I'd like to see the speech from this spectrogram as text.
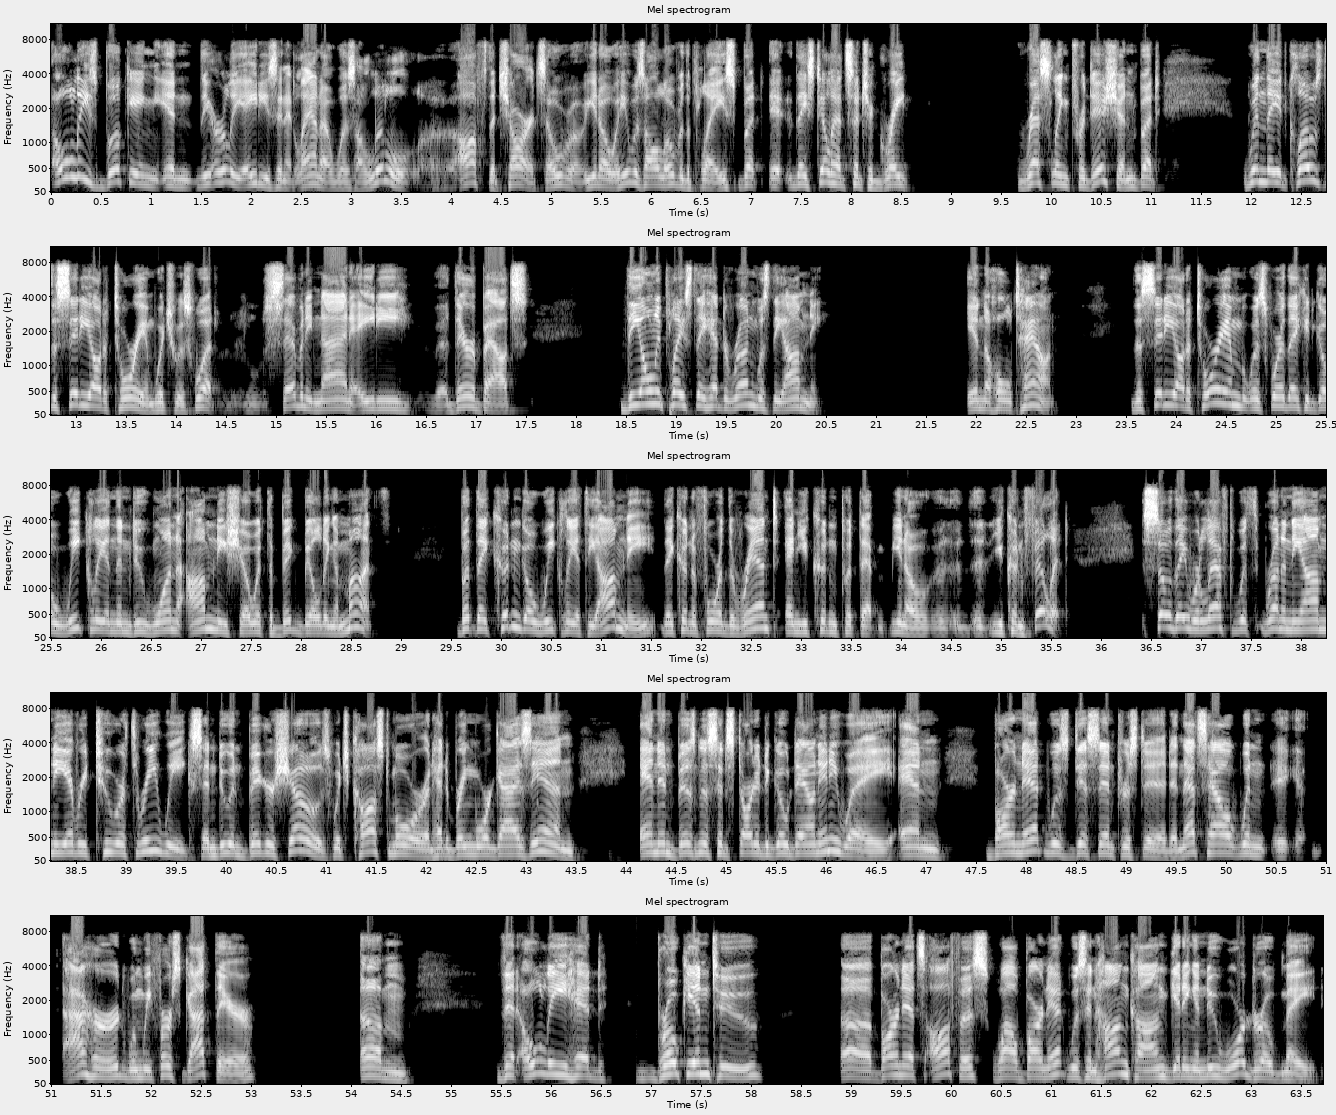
Ole's booking in the early 80s in Atlanta was a little uh, off the charts over you know he was all over the place but it, they still had such a great wrestling tradition but when they had closed the city auditorium which was what 79 80 uh, thereabouts the only place they had to run was the Omni in the whole town the city auditorium was where they could go weekly and then do one Omni show at the big building a month. But they couldn't go weekly at the Omni. They couldn't afford the rent, and you couldn't put that, you know, you couldn't fill it. So they were left with running the Omni every two or three weeks and doing bigger shows, which cost more and had to bring more guys in. And then business had started to go down anyway. And Barnett was disinterested. And that's how, when uh, I heard when we first got there, um, that Ole had broke into uh, Barnett's office while Barnett was in Hong Kong getting a new wardrobe made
